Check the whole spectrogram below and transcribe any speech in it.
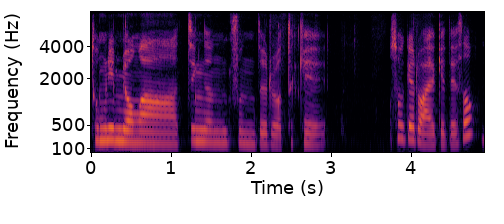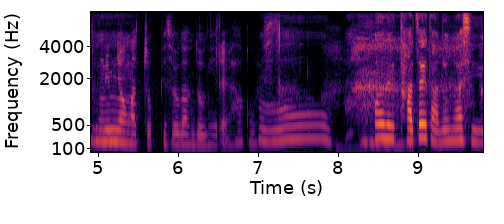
독립 영화 찍는 분들을 어떻게 소개로 알게 돼서 네. 독립 영화 쪽 미술 감독 일을 하고 있어요. 어, 어, 네, 다재다능하신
